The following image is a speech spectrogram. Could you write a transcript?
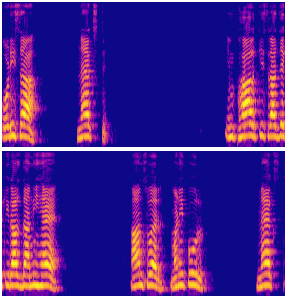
ओडिशा, नेक्स्ट। इम्फाल, किस राज्य की राजधानी है? Answer, Manipur. Next.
